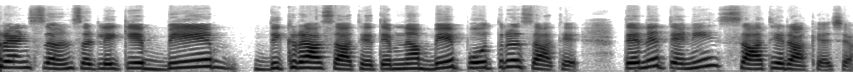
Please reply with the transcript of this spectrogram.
ગ્રેન્ડ સન્સ એટલે કે બે દીકરા સાથે, તેમના બે પૌત્ર સાથે તેને તેની સાથે રાખે છે.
